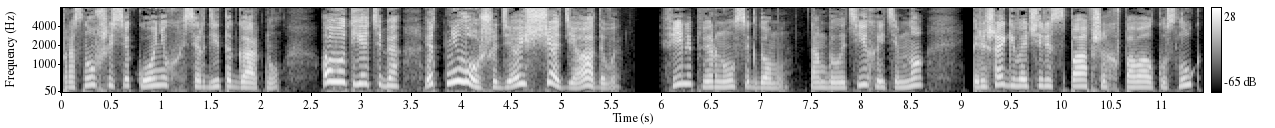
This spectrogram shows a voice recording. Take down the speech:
Проснувшийся конюх сердито гаркнул — «А вот я тебя! Это не лошади, а исчадья адовы!» Филипп вернулся к дому. Там было тихо и темно. Перешагивая через спавших в повалку слуг,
